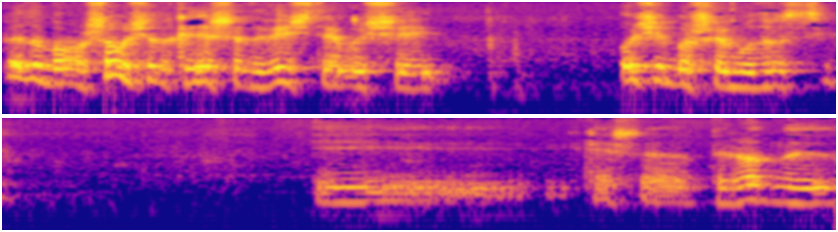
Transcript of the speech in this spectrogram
Поэтому, по большому счету, конечно, это вещь, требующая очень большой мудрости и, конечно, природной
